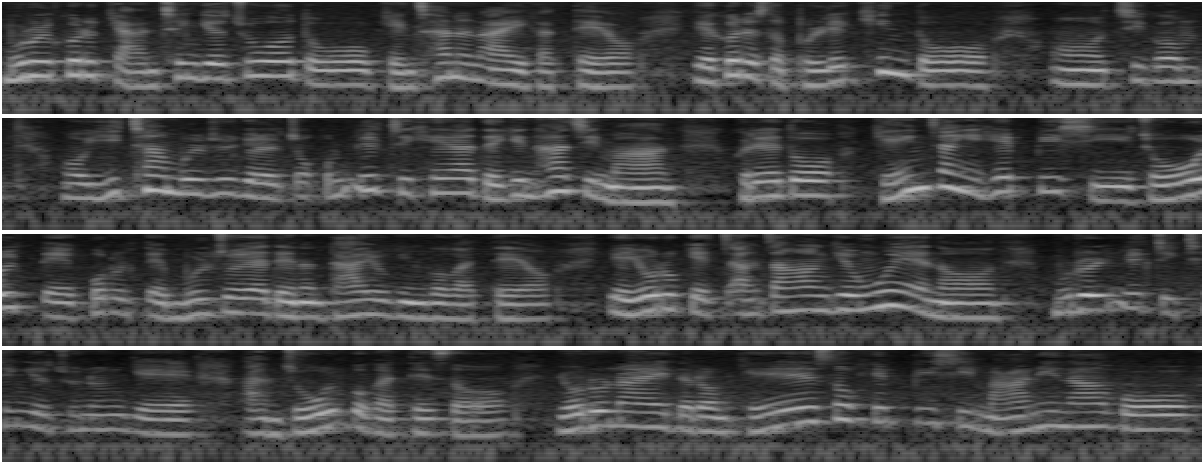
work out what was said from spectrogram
물을 그렇게 안 챙겨 주어도 괜찮은 아이 같아요. 예, 그래서 블랙킨도 어, 지금 어, 2차 물주기를 조금 일찍 해야 되긴 하지만 그래도 굉장히 햇빛이 좋을 때 고를 때 물 줘야 되는 다육인 것 같아요. 예, 요렇게 짱짱한 경우에는 물을 일찍 챙겨 주는 게 안 좋을 것 같아서 요런 아이들은 계속 햇빛이 많이 나고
